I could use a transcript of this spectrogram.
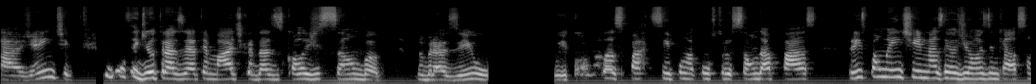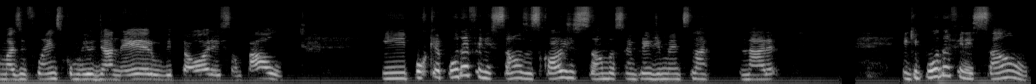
da gente, decidiu trazer a temática das escolas de samba no Brasil e como elas participam na construção da paz, principalmente nas regiões em que elas são mais influentes, como Rio de Janeiro, Vitória e São Paulo. E porque, por definição, as escolas de samba são empreendimentos na, na área. E que, por definição,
